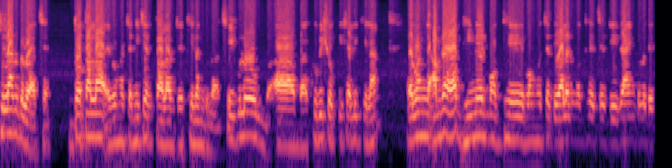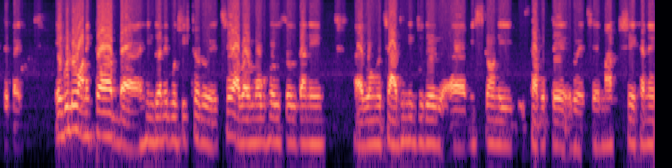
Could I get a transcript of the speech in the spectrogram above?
খিলানগুলো আছে দোতলা এবং হচ্ছে নিচের তলার যে খিলানগুলো আছে এগুলো খুবই শক্তিশালী খিলান। এবং আমরা ভীমের মধ্যে এবং হচ্ছে দেয়ালের মধ্যে যে ডিজাইনগুলো দেখতে পাই, এগুলো অনেকটা হিন্দুয়ানি বৈশিষ্ট্য রয়েছে। আবার মোগল সুলতানি এবং হচ্ছে আধুনিক যুগের মিশ্রণ এই স্থাপত্যে রয়েছে। মার্কসে এখানে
